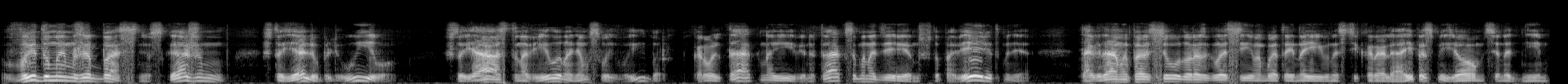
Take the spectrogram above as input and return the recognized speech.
Выдумаем же басню, скажем, что я люблю его, что я остановила на нем свой выбор. Король так наивен и так самонадеян, что поверит мне. Тогда мы повсюду разгласим об этой наивности короля и посмеемся над ним.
